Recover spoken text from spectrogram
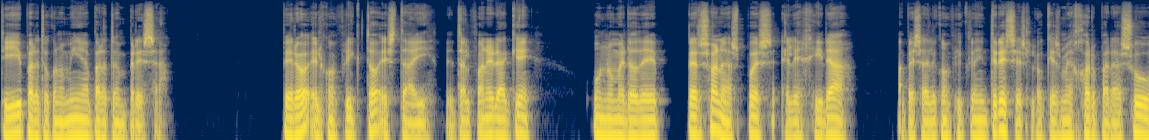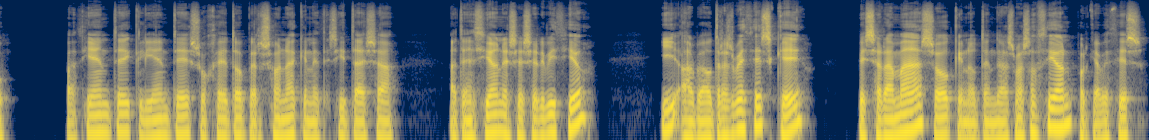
ti, para tu economía, para tu empresa. Pero el conflicto está ahí, de tal manera que un número de personas pues elegirá, a pesar del conflicto de intereses, lo que es mejor para su paciente, cliente, sujeto, persona que necesita esa atención, ese servicio, y habrá otras veces que pesará más o que no tendrás más opción, porque a veces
